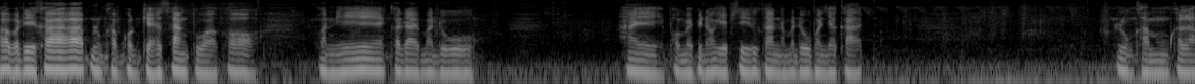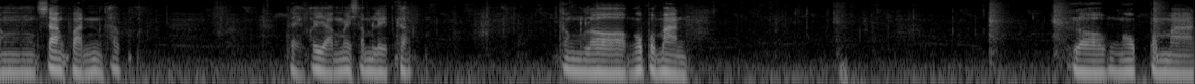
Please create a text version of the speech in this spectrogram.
รับสวัสดีครับลุงคำคนแก่สร้างตัวก็วันนี้ก็ได้มาดู ให้พ่อแม่พี่น้องเอฟซีทุกท่านมาดูบรรยากาศลุงคำกำลังสร้างฝันครับ แต่ก็ยังไม่สำเร็จครับ ต้องรองบประมาณ รองบประมาณ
